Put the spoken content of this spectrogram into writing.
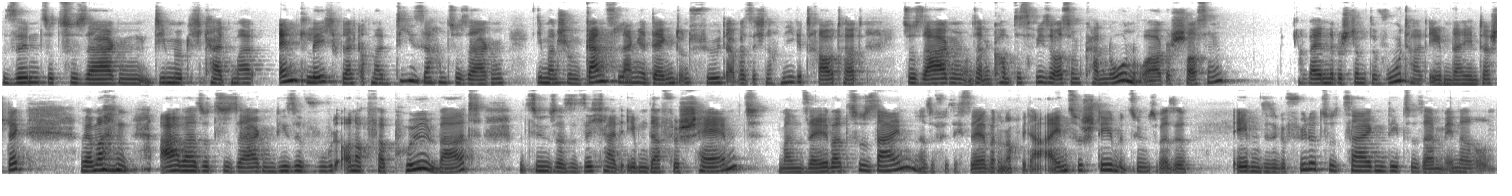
sind sozusagen die Möglichkeit, mal endlich vielleicht auch mal die Sachen zu sagen, die man schon ganz lange denkt und fühlt, aber sich noch nie getraut hat zu sagen. Und dann kommt es wie so aus einem Kanonenrohr geschossen weil eine bestimmte Wut halt eben dahinter steckt. Wenn man aber sozusagen diese Wut auch noch verpulvert, beziehungsweise sich halt eben dafür schämt, man selber zu sein, also für sich selber dann auch wieder einzustehen, beziehungsweise eben diese Gefühle zu zeigen, die zu seinem inneren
